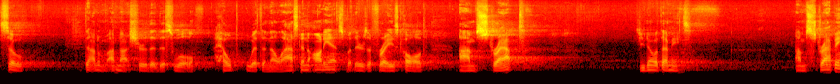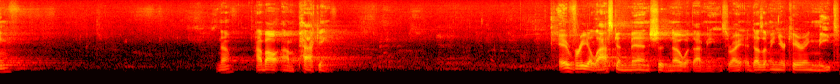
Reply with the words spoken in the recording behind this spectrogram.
So, I'm not sure that this will help with an Alaskan audience, but there's a phrase called I'm strapped. Do you know what that means? I'm strapping. No? How about I'm packing? Every Alaskan man should know what that means, right? It doesn't mean you're carrying meat.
